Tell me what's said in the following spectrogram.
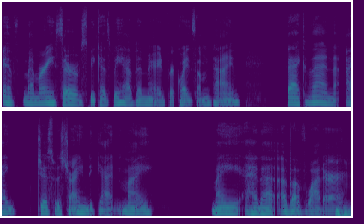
if memory serves, because we have been married for quite some time, back then I just was trying to get my my head above water. Mm-hmm.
